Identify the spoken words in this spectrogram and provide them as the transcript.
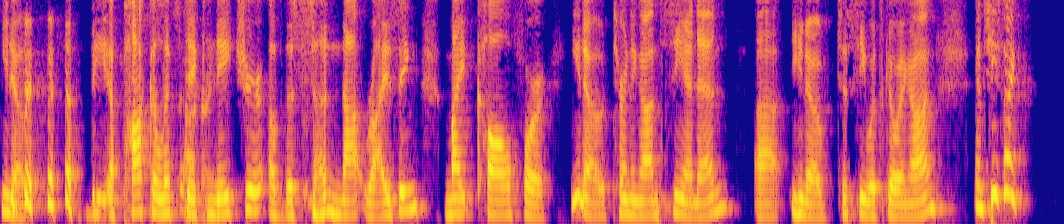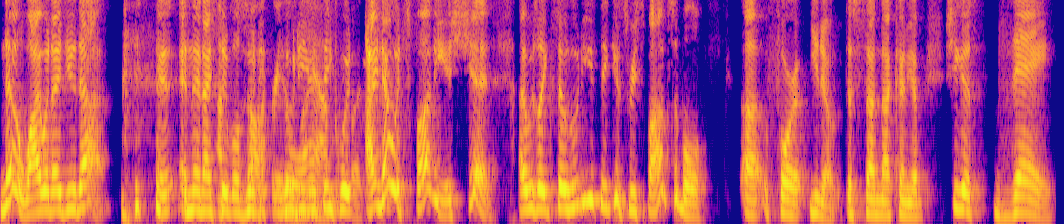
you know the apocalyptic Sorry. nature of the sun not rising might call for you know turning on cnn uh, you know, to see what's going on. And she's like, no, why would I do that? And, and then I said, well, who, do, who do you think would, but... I know it's funny as shit. I was like, so who do you think is responsible uh, for, you know, the sun not coming up? She goes, they,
